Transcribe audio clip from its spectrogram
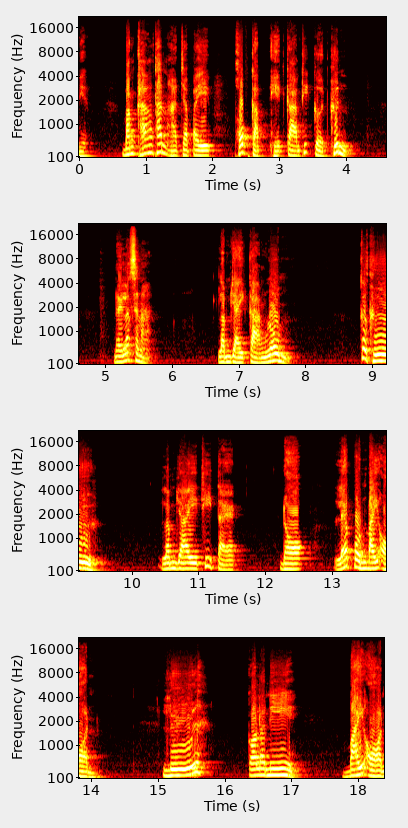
เนี่ยบางครั้งท่านอาจจะไปพบกับเหตุการณ์ที่เกิดขึ้น ในลักษณะลำไยกลางล่ม ก็คือลำไยที่แตกดอกแล้วปนใบอ่อน หรือกรณีใบอ่อน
